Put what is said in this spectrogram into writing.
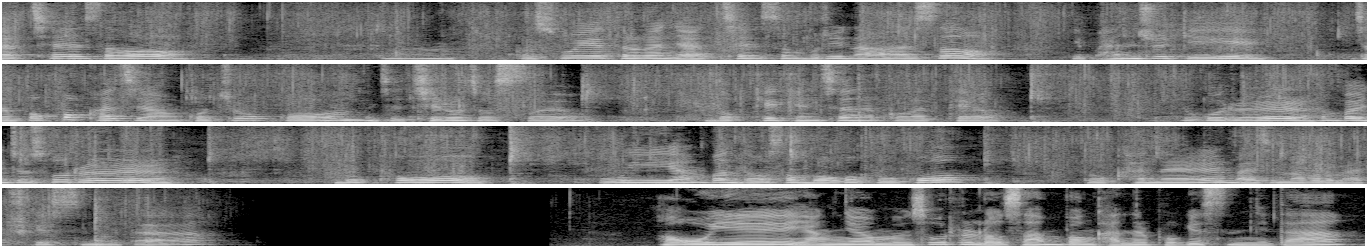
야채에서 음, 그 소에 들어간 야채에서 물이 나와서 이 반죽이 이제 뻑뻑하지 않고 조금 이제 질어졌어요. 넣게 괜찮을 것 같아요. 요거를 한번 이제 소를 넣고 오이 한번 넣어서 먹어보고 또 간을 마지막으로 맞추겠습니다. 어, 오이에 양념은 소를 넣어서 한번 간을 보겠습니다.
